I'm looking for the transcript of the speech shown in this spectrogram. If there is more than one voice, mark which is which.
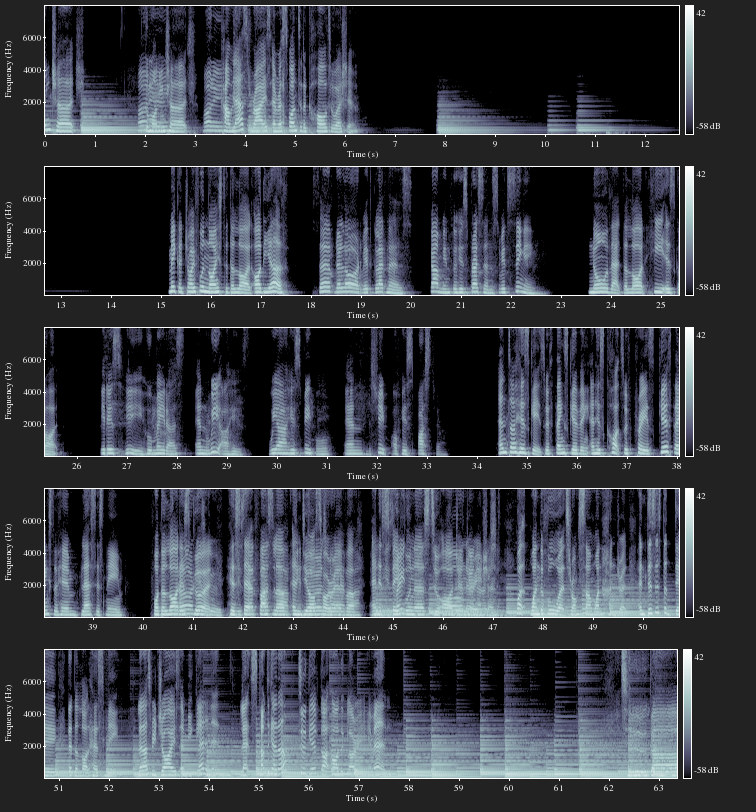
Speaker 1: morning, church. Morning. Good morning, church.
Speaker 2: Morning.
Speaker 1: Come, let's rise and respond to the call to worship. Make a joyful noise to the Lord, all the earth.
Speaker 2: Serve the Lord with gladness. Come into his presence with singing.
Speaker 1: Know that the Lord, he is God.
Speaker 2: It is he who made us, and we are his. We are his people and the sheep of his pasture.
Speaker 1: Enter his gates with thanksgiving and his courts with praise. Give thanks to him, bless his name. For the Lord, the
Speaker 2: Lord is,
Speaker 1: good. is, good. his, his steadfast love endures forever, and his faithfulness to all generations. generations. What wonderful words from Psalm 100. And this is the day that the Lord has made. Let us rejoice and be glad in it. Let's come together to give God all the glory. Amen. 主が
